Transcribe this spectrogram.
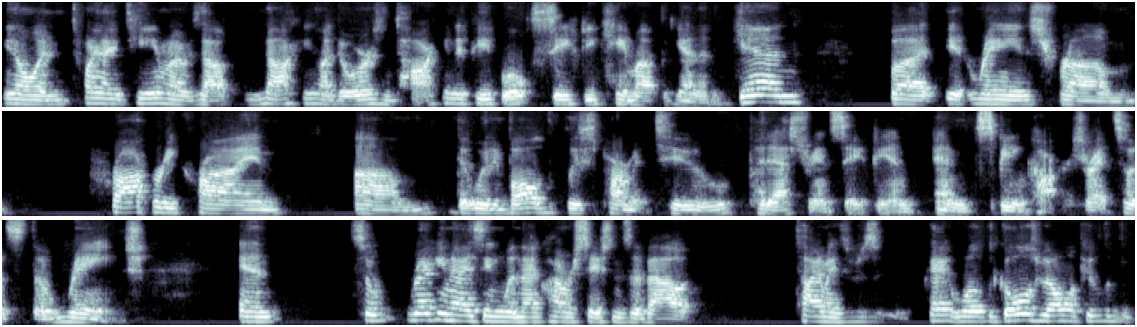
you know in 2019 when i was out knocking on doors and talking to people safety came up again and again but it ranged from property crime um, that would involve the police department to pedestrian safety and, and speeding cars, right? So it's the range. And so recognizing when that conversation is about talking about, okay, well, the goals we all want people to,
